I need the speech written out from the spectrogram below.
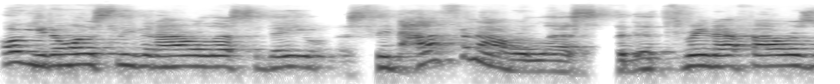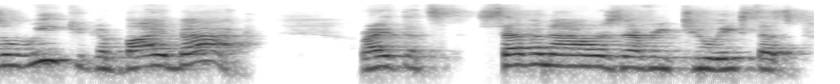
Oh, you don't want to sleep an hour less a day? You want to sleep half an hour less. That's three and a half hours a week. You can buy back right? That's seven hours every two weeks. That's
